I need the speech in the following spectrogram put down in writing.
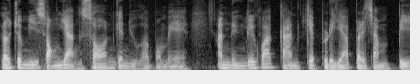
เราจะมี 2 อย่างซ้อนกันอยู่ครับหมอเมย์อันหนึงเรียกว่าการเก็บระยะประจำปี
